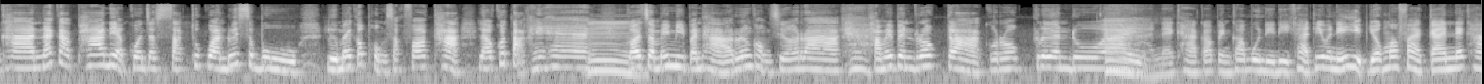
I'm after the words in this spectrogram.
ำคัญหน้ากากผ้าเนี่ยควรจะซักทุกวันด้วยสบู่ หรือไม่ก็ผงซักฟอกค่ะ แล้วก็ตากให้แห้งอืมก็จะไม่มีปัญหาเรื่องของเชื้อราค่ะทำให้เป็นโรคกลากโรคเกลื่อนด้วยอ่านะคะ ก็เป็นข้อมูลดีๆค่ะ ที่วันนี้หยิบยกมาฝากกันนะคะ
